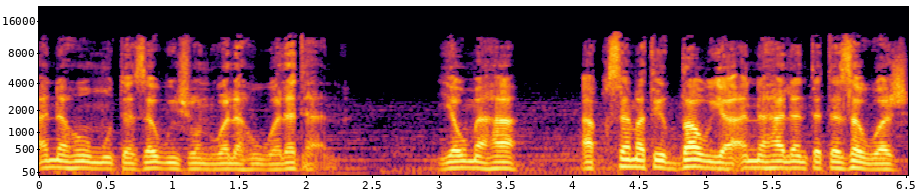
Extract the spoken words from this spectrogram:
أنه متزوج وله ولدان. يومها أقسمت الضاوية أنها لن تتزوج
